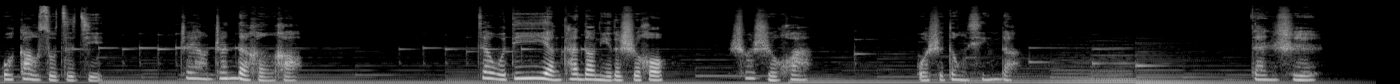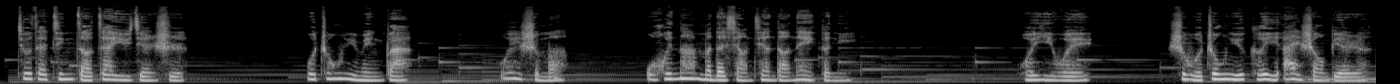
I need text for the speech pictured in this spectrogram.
我告诉自己，这样真的很好。在我第一眼看到你的时候，说实话，我是动心的。但是，就在今早再遇见时，我终于明白，为什么。我会那么的想见到那个你。我以为，是我终于可以爱上别人，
